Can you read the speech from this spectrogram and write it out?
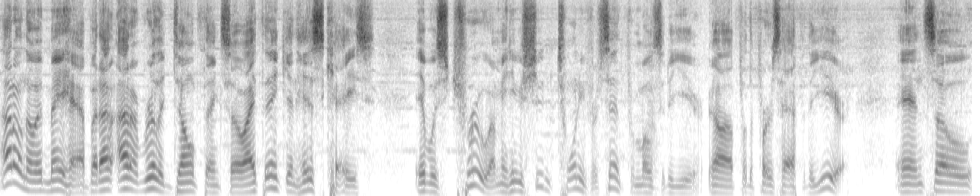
I don't know. It may have, but I, I don't, really don't think so. I think in his case, it was true. I mean, he was shooting 20% for most of the year, uh, for the first half of the year. And so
